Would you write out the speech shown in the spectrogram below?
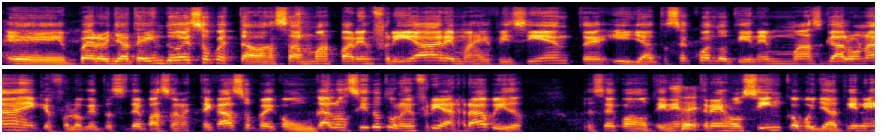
Eh, pero ya teniendo eso, pues te avanzas más para enfriar, es más eficiente y ya entonces cuando tienes más galonaje, que fue lo que entonces te pasó en este caso, pues con un galoncito tú lo enfrías rápido. Entonces cuando tienes Sí. tres o cinco, pues ya tienes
